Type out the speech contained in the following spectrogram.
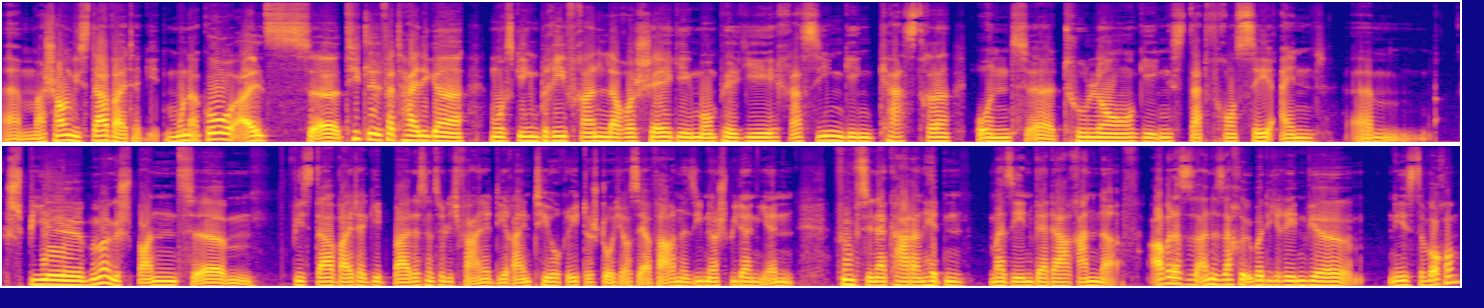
Ähm, mal schauen, wie es da weitergeht. Monaco als äh, Titelverteidiger muss gegen Brief ran, La Rochelle gegen Montpellier, Racine gegen Castres und äh, Toulon gegen Stade Francais. Ein ähm, Spiel, bin mal gespannt, ähm, wie es da weitergeht. Beides natürlich Vereine, die rein theoretisch durchaus sehr erfahrene Siebener-Spieler in ihren 15er-Kadern hätten. Mal sehen, wer da ran darf. Aber das ist eine Sache, über die reden wir nächste Woche.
